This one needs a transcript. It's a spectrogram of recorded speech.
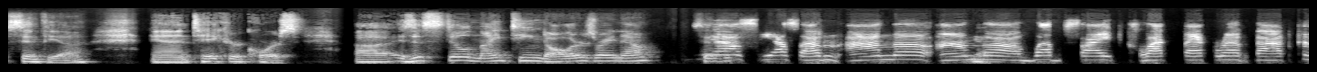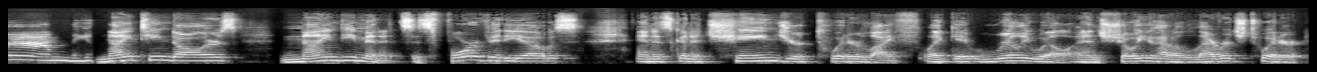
Cynthia and take her course. Uh, is it still nineteen dollars right now? Yes, yes, on on the on yeah. the website collectbackrent.com. Nineteen dollars 90 minutes. It's four videos and it's going to change your Twitter life. Like it really will and show you how to leverage Twitter.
